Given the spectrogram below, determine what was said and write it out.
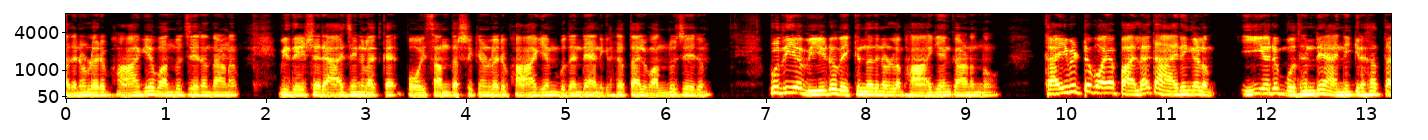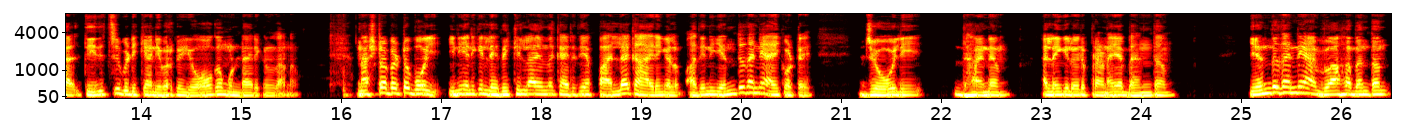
അതിനുള്ളൊരു ഭാഗ്യം വന്നു ചേരുന്നതാണ്. വിദേശ രാജ്യങ്ങളൊക്കെ പോയി സന്ദർശിക്കാനുള്ള ഒരു ഭാഗ്യം ബുധന്റെ അനുഗ്രഹത്താൽ വന്നു ചേരും. പുതിയ വീട് വെക്കുന്നതിനുള്ള ഭാഗ്യം കാണുന്നു. കൈവിട്ടുപോയ പല കാര്യങ്ങളും ഈ ഒരു ബുധന്റെ അനുഗ്രഹത്താൽ തിരിച്ചു പിടിക്കാൻ ഇവർക്ക് യോഗം ഉണ്ടായിരിക്കുന്നതാണ് നഷ്ടപ്പെട്ടു പോയി ഇനി എനിക്ക് ലഭിക്കില്ല എന്ന് കരുതിയ പല കാര്യങ്ങളും അതിന് എന്തു തന്നെ ആയിക്കോട്ടെ. ജോലി ധനം അല്ലെങ്കിൽ ഒരു പ്രണയബന്ധം. എന്ത് തന്നെ വിവാഹബന്ധം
